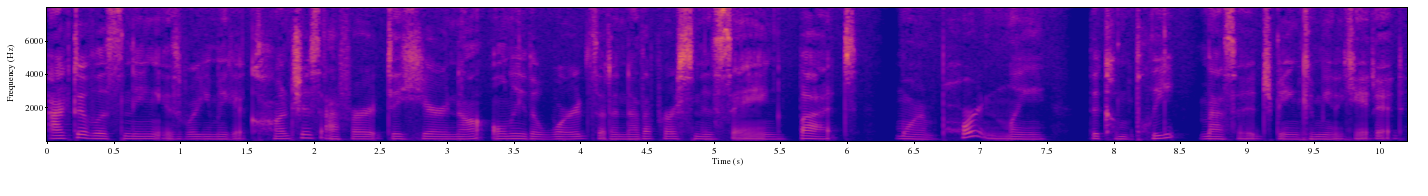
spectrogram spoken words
active listening is where you make a conscious effort to hear not only the words that another person is saying, but more importantly, the complete message being communicated.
